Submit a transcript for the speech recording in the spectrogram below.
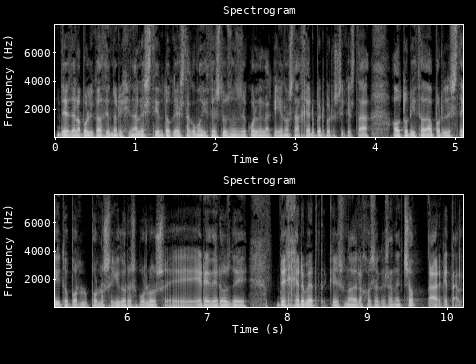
desde la publicación original. Es cierto que esta, como dices tú, es una secuela en la que ya no está Herbert, pero sí que está autorizada por el State o por, por los seguidores, por los eh, herederos de, de Herbert, que es una de las cosas que se han hecho. A ver qué tal.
